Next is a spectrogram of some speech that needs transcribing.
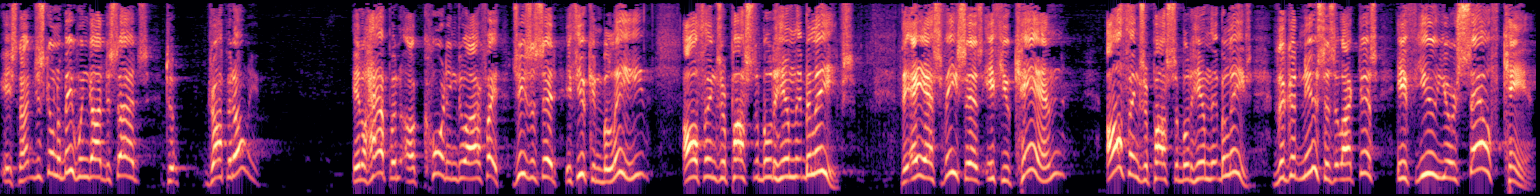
It's not just going to be when God decides to drop it on you. It'll happen according to our faith. Jesus said, if you can believe, all things are possible to him that believes. The ASV says, if you can, all things are possible to him that believes. The good news says it like this if you yourself can,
